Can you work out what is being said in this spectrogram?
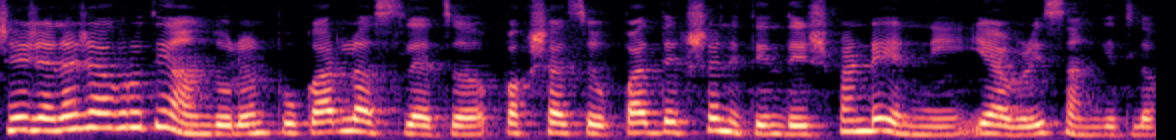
जे जनजागृती आंदोलन पुकारलं असल्याचं पक्षाचे उपाध्यक्ष नितीन देशपांडे यांनी यावेळी सांगितलं.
